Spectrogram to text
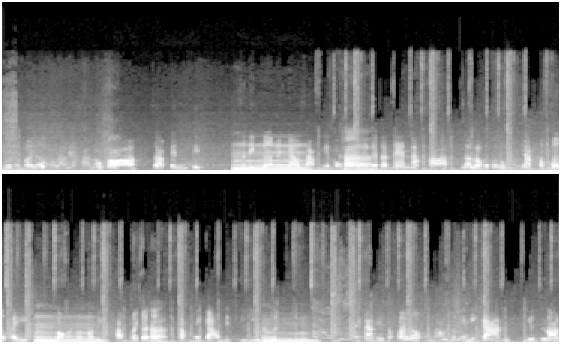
ตัวสปอยเลอร์ของเราเนี่ยค่ะ เราก็จะเป็นติด สติกเกอร์เป็นกาว 3M เอาไว้ค่ะตัวนี้ก็จะแน่นนะคะ แล้วเราก็จะลงน้ำยาพัมเมอร์ไปอืมก่อนแล้วก็รีทับมันก็จะค่ะทำให้กาวติดดียิ่งอืขึ้นมในการติดสปอยเลอร์ของเราจะไม่มีการยึดน็อต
